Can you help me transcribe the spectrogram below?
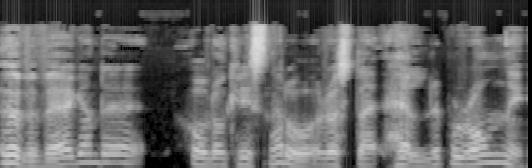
övervägande av de kristna då röstar hellre på Romney.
